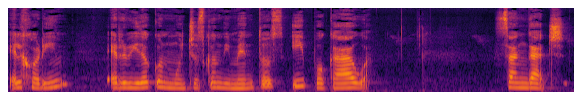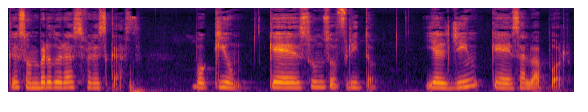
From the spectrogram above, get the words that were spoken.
el jorim, hervido con muchos condimentos y poca agua, sangach, que son verduras frescas, bokyum, que es un sofrito, y el gym que es al vapor.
